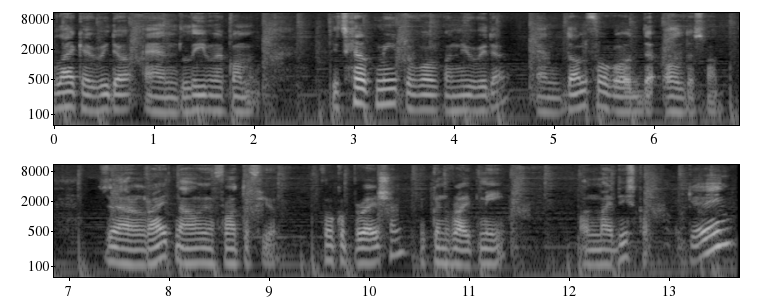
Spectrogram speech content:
like a video and leave a comment. It helped me to work on new video and don't forget the oldest one. They are right now in front of you for cooperation you can write me on my discord. Again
